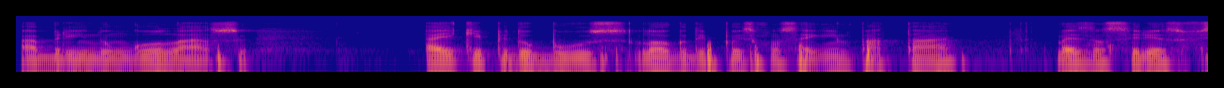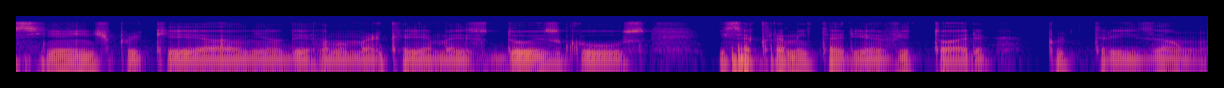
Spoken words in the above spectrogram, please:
abrindo um golaço. A equipe do Bulls logo depois consegue empatar, mas não seria suficiente porque a União Derrama marcaria mais dois gols e sacramentaria a vitória por 3 a 1.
